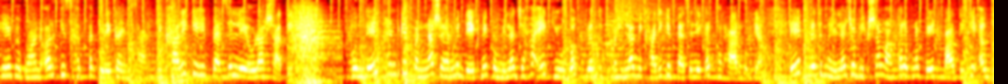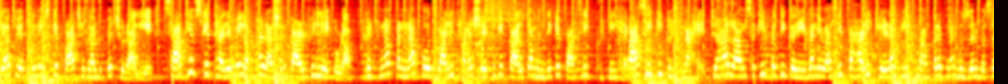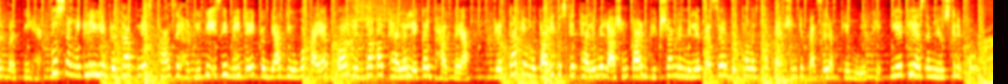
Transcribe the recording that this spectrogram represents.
हे भगवान और किस हद तक गिरेगा इंसान? भिखारी के ही पैसे ले उड़ा शातिर। बुंदेलखंड के पन्ना शहर में देखने को मिला, जहाँ एक युवक वृद्ध महिला भिखारी के पैसे लेकर फरार हो गया। एक वृद्ध महिला जो भिक्षा मांगकर अपना पेट पालती थी, अज्ञात व्यक्ति ने उसके पाँच हज़ार रूपए चुरा लिए। साथ ही उसके थैले में रखा राशन कार्ड भी ले उड़ा। घटना पन्ना कोतवाली थाना क्षेत्र के कालका मंदिर के पास ही घटी है। पास ही की घटना है, जहाँ राम सखी पति गरीबा निवासी पहाड़ी खेड़ा भीख मांगकर अपना गुजर बसर करती है। कुछ समय के लिए ये वृद्धा अपने स्थान से हटी थी। इसी बीच एक अज्ञात युवक आया और वृद्धा का थैला लेकर भाग गया। वृद्धा के मुताबिक उसके थैले में राशन कार्ड, भिक्षा में मिले पैसे और वृद्धावस्था पेंशन के पैसे रखे हुए थे। ये थी एसएम न्यूज़ की रिपोर्ट।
